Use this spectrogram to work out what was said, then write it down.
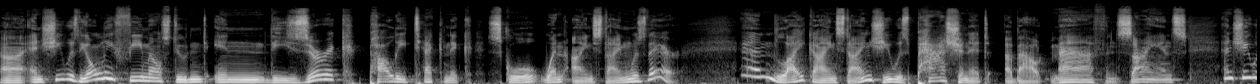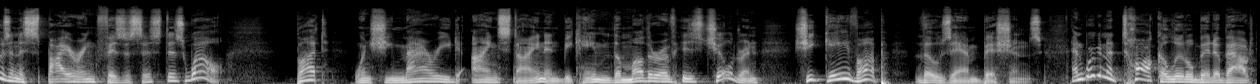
Uh, and she was the only female student in the Zurich Polytechnic School when Einstein was there. And like Einstein, she was passionate about math and science, and she was an aspiring physicist as well. But when she married Einstein and became the mother of his children, she gave up those ambitions. And we're going to talk a little bit about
